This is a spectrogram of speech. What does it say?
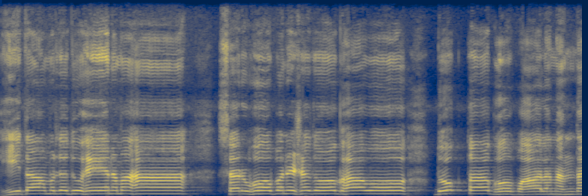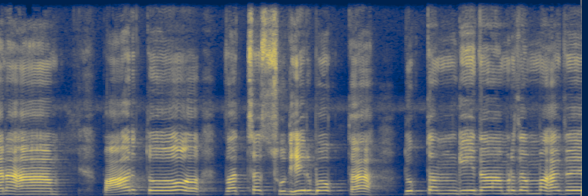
ಗೀತಾಮೃತದುಹೇ ನಮಃ ಸರ್ವೋಪನಿಷದೋ ಘಾವೋ ದೋಕ್ತ ಗೋಪಾಲನಂದನ ಪಾರ್ಥೋ ವತ್ಸತ್ಸುಧೀರ್ಭೋಕ್ತ ದುಕ್ತಂ ಗೀತಾಮೃತಂ ಮಹತೆ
